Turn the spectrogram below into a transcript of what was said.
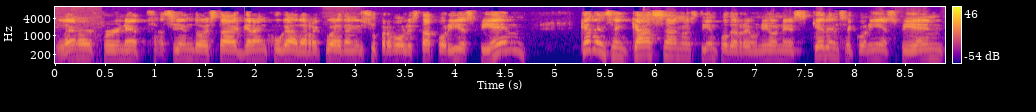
Leonard Fournette haciendo esta gran jugada. Recuerden, el Super Bowl está por ESPN. Quédense en casa, no es tiempo de reuniones. Quédense con ESPN.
